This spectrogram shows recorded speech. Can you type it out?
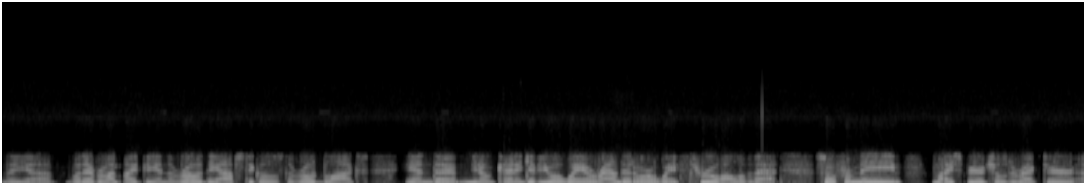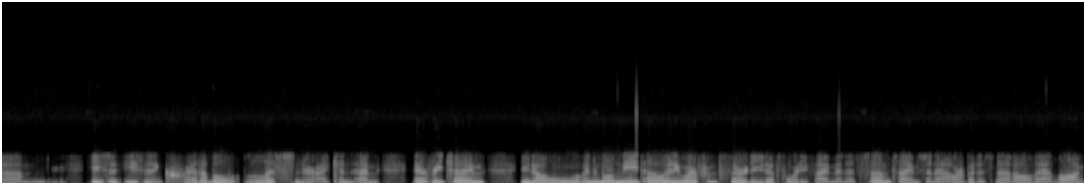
The uh, whatever might, might be in the road, the obstacles, the roadblocks, and uh, you know, kind of give you a way around it or a way through all of that. So for me, my spiritual director, um, he's a, he's an incredible listener. I can I'm every time you know, and we'll meet oh anywhere from thirty to forty five minutes, sometimes an hour, but it's not all that long.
